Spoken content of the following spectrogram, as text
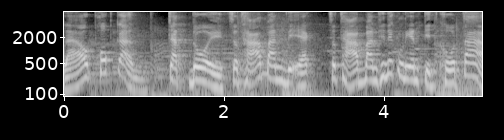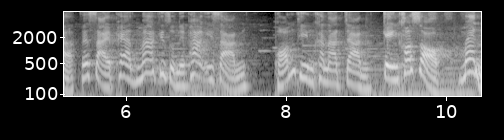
แล้วพบกัน จัดโดยสถาบัน The Act สถาบันที่นักเรียนติดโควต้า และสายแพทย์มากที่สุดในภาคอีสาน พร้อมทีมคณาจารย์ เก่งข้อสอบ แม่น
